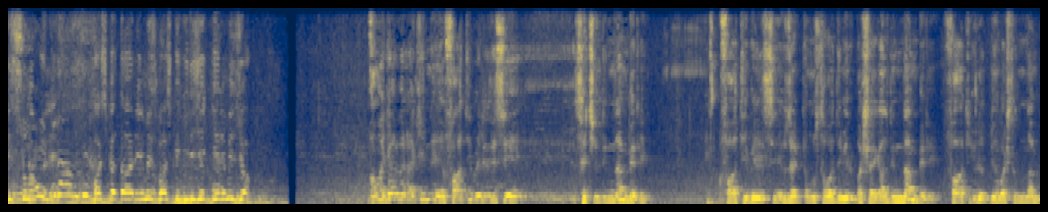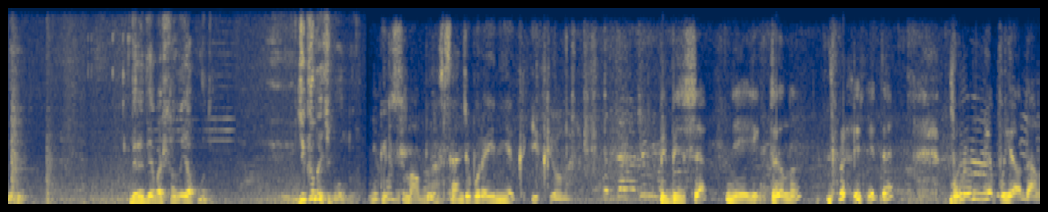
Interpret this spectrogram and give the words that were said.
biz Sulukkule'yiz. Başka tarihimiz, başka gidecek yerimiz yok. Ama gel ve lakin e, Fatih Belediyesi e, seçildiğinden beri Fatih Belediyesi özellikle Mustafa Demir başa geldiğinden beri Fatih yönetmeye başladığından beri belediye başkanlığı yapmadı. E, Yıkım ekibi oldu. Gülsüm abla sence burayı niye yık- yıkıyorlar? Bir bilsem niye yıktığını burayı neden. Bunu yapıyor adam.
